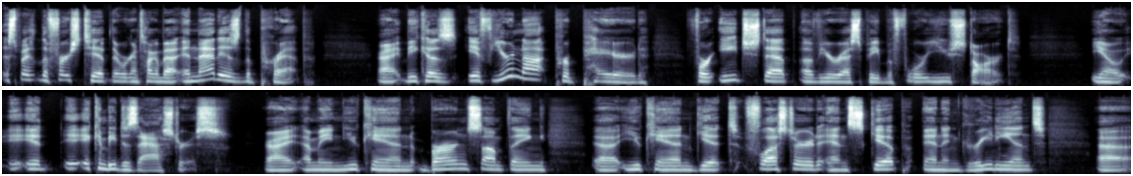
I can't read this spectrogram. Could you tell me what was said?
especially the first tip that we're going to talk about and that is the prep right? Because if you're not prepared for each step of your recipe before you start you know it, it it can be disastrous right? I mean you can burn something uh, you can get flustered and skip an ingredient uh,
